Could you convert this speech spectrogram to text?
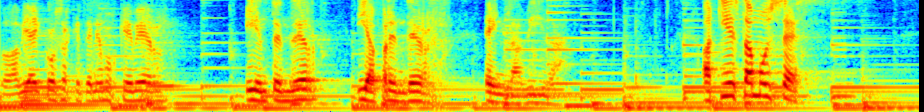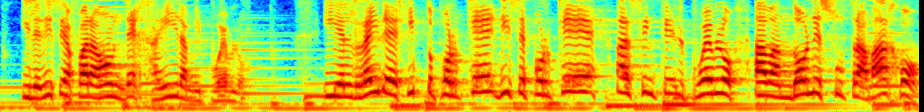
Todavía hay cosas que tenemos que ver y entender y aprender en la vida. Aquí está Moisés y le dice a Faraón, deja ir a mi pueblo. Y el rey de Egipto, ¿por qué? Dice, ¿por qué hacen que el pueblo abandone su trabajo?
